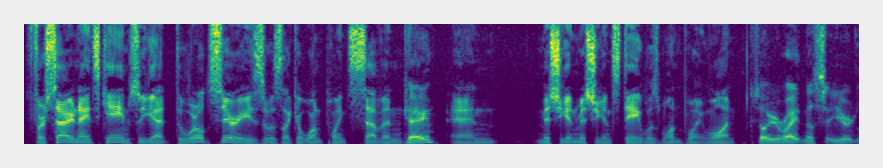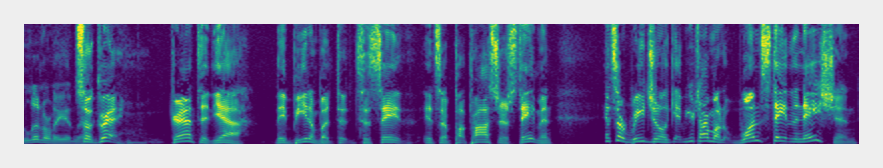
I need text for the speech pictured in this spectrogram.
for Saturday night's game. So you got the World Series. It was like a 1.7. Okay. And Michigan, Michigan State was 1.1. So you're right. In the, you're literally in the, So gra- granted, yeah, they beat them. But to, to say it's a preposterous statement, it's a regional game. You're talking about one state in the nation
